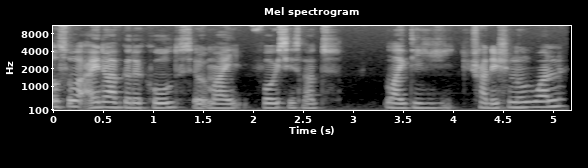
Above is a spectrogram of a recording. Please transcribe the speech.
Also, I know I've got a cold, so my voice is not like the traditional one.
